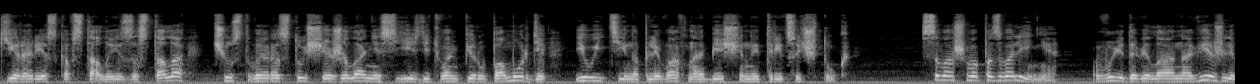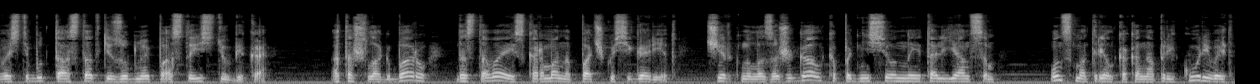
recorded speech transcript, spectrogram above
Кира резко встала из-за стола, чувствуя растущее желание съездить вампиру по морде и уйти, наплевав на обещанные тридцать штук. «С вашего позволения», – выдавила она вежливость, будто остатки зубной пасты из тюбика. Отошла к бару, доставая из кармана пачку сигарет, черкнула зажигалка, поднесенная итальянцем. Он смотрел, как она прикуривает,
